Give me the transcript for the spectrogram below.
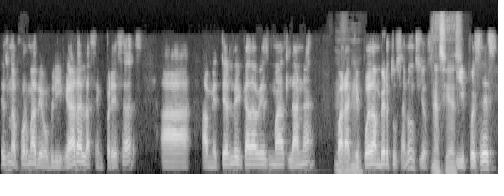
es una forma de obligar a las empresas a, a meterle cada vez más lana para que puedan ver tus anuncios. Así es. Y pues es,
